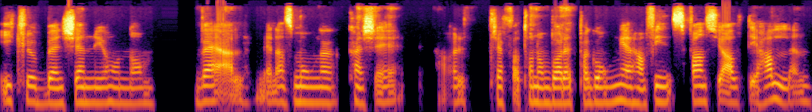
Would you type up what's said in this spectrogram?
i klubben känner ju honom väl, medan många kanske har träffat honom bara ett par gånger. Han finns, fanns ju alltid i hallen,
